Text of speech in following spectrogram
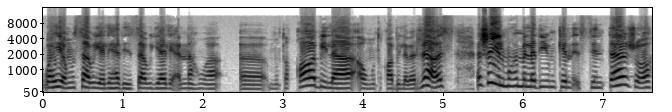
وهي مساوية لهذه الزاوية لأنه آه، متقابلة أو متقابلة بالرأس. الشيء المهم الذي يمكن استنتاجه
